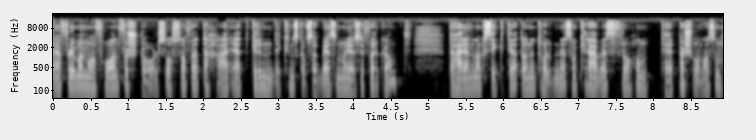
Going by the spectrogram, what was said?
eh, fordi man må få en forståelse også for at det her er et grundig kunnskapsarbeid som må gjøres i forkant. Det her er en langsiktighet og en utholdenhet som kreves for å håndtere personer som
